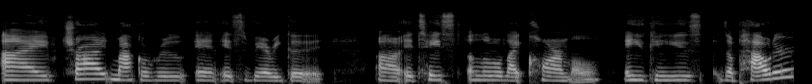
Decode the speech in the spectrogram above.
I've tried maca root and it's very good. Uh, it tastes a little like caramel, and you can use the powder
